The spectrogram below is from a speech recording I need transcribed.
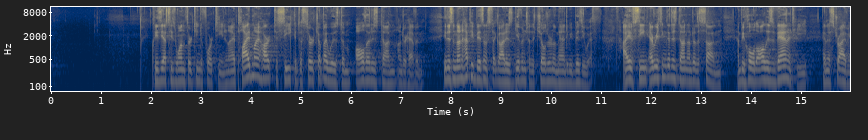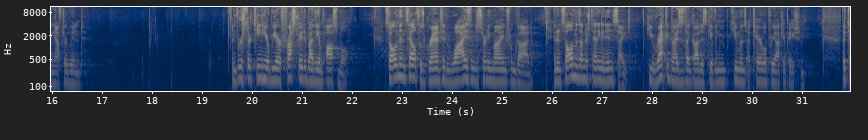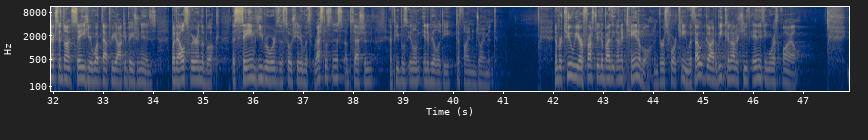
Ecclesiastes 1 13 to 14. And I applied my heart to seek and to search up by wisdom all that is done under heaven. It is an unhappy business that God has given to the children of man to be busy with. I have seen everything that is done under the sun, and behold, all is vanity and a striving after wind. In verse 13 here, we are frustrated by the impossible. Solomon himself was granted wise and discerning mind from God. And in Solomon's understanding and insight, he recognizes that God has given humans a terrible preoccupation. The text does not say here what that preoccupation is, but elsewhere in the book, the same Hebrew word is associated with restlessness, obsession, and people's inability to find enjoyment. Number two, we are frustrated by the unattainable in verse 14. Without God, we cannot achieve anything worthwhile.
